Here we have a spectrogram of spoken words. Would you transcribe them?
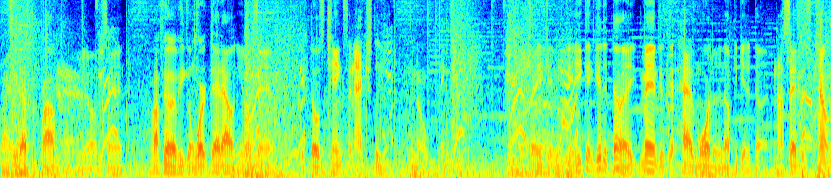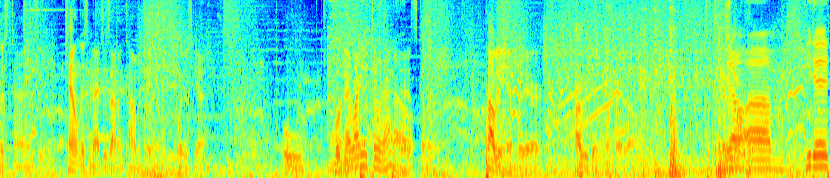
Right, See, right. that's the problem with him. You know what I'm saying? If I feel like he can work that out, you know what I'm saying? Get those kinks and actually, you know, think. So he can, he can, he can get it done. Man just has more than enough to get it done. And I said this countless times, countless matches I done commentated for this guy. Ooh, Oh, why do you throw that yeah, out? it's gonna probably an input error. Probably didn't want that at all. You know, um, he did.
